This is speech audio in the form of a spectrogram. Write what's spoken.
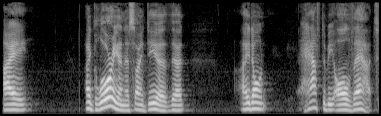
I, I glory in this idea that I don't have to be all that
